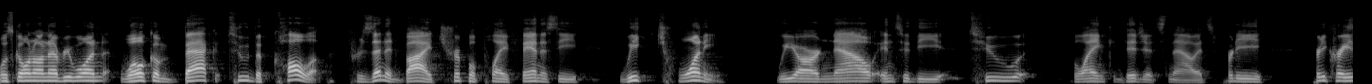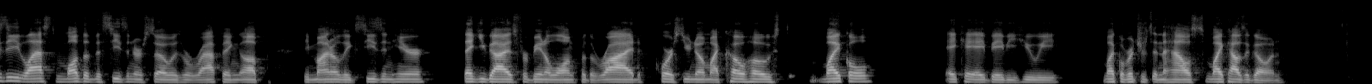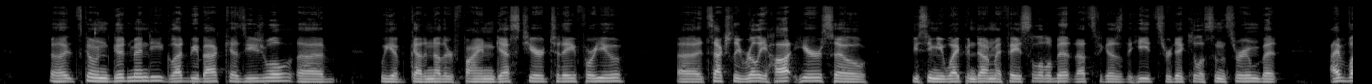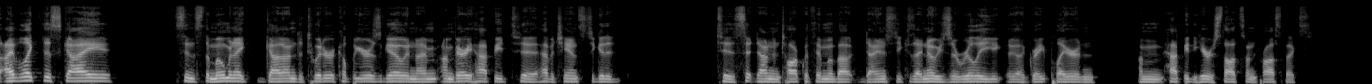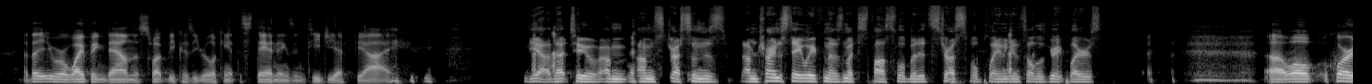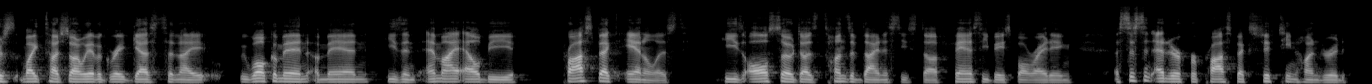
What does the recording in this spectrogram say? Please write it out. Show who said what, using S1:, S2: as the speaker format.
S1: What's going on, everyone? Welcome back to the call up presented by Triple Play Fantasy Week 20. We are now into the two blank digits now. It's pretty pretty crazy last month of the season or so as we're wrapping up the minor league season here. Thank you guys for being along for the ride. Of course, you know my co-host Michael, aka Baby Huey. Michael Richards in the house. Mike, how's it going?
S2: Uh, it's going good, Mendy. Glad to be back as usual. Uh, we have got another fine guest here today for you. Uh, it's actually really hot here, so if you see me wiping down my face a little bit, that's because the heat's ridiculous in this room. But I've I've liked this guy since the moment I got onto Twitter a couple years ago, and I'm I'm very happy to have a chance to get a to sit down and talk with him about Dynasty because I know he's a really a great player, and I'm happy to hear his thoughts on prospects.
S1: I thought you were wiping down the sweat because you were looking at the standings in TGFBI.
S2: yeah, that too. I'm I'm stressing as I'm trying to stay away from that as much as possible, but it's stressful playing against all those great players.
S1: Uh, well, of course, Mike touched on. We have a great guest tonight. We welcome in a man. He's an MILB prospect analyst. He's also does tons of dynasty stuff, fantasy baseball writing, assistant editor for Prospects 1500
